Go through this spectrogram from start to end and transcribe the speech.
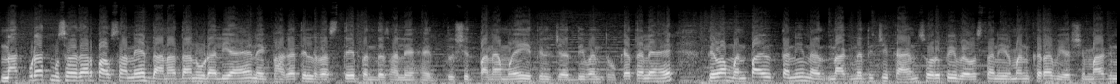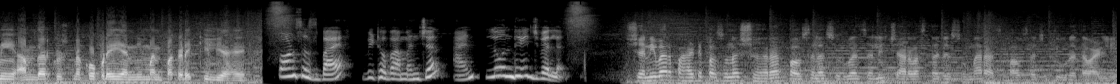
नागपुरात मुसळधार पावसाने दानादान उडाली आहे अनेक भागातील रस्ते बंद झाले आहेत. दूषित पाण्यामुळे येथील जनजीवन धोक्यात आले आहे. तेव्हा मनपा आयुक्तांनी नागनदीची कायमस्वरूपी व्यवस्था निर्माण करावी अशी मागणी आमदार कृष्ण खोपडे यांनी मनपाकडे केली आहे. Sponsors by विठोबा मंजन अँड लोंधे ज्वेलर्स शनिवार पहाटेपासूनच शहरात पावसाला सुरुवात झाली. चार वाजताच्या सुमारास पावसाची तीव्रता वाढली.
